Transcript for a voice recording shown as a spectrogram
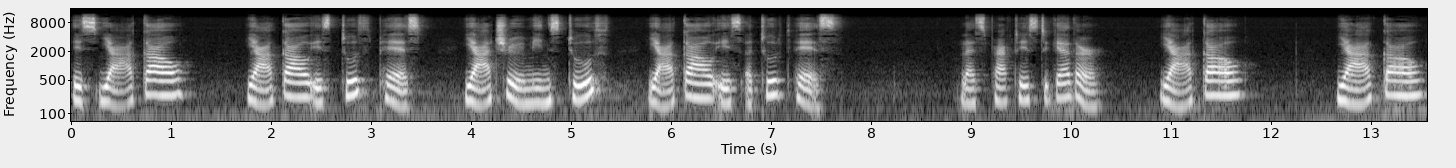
It's 牙膏。 牙膏 is toothpaste. 牙齿 means tooth. 牙膏 is a toothpaste. Let's practice together. 牙膏,牙膏,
